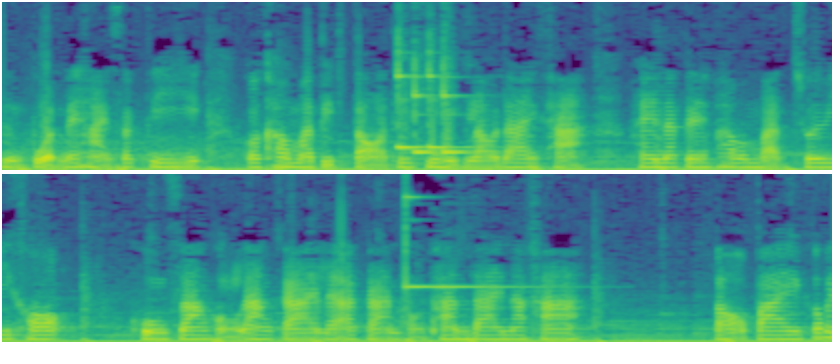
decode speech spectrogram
ถึงปวดไม่หายสักที ก็เข้ามาติดต่อที่คลินิกเราได้ค่ะ ให้นักกายภาพบำบัดช่วยวิเคราะห์ โครงสร้างของร่างกายและอาการของท่านได้นะคะ ต่อไปก็ไป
